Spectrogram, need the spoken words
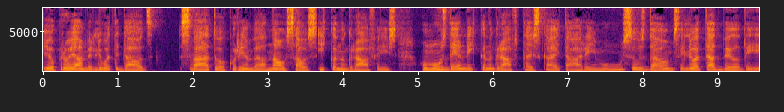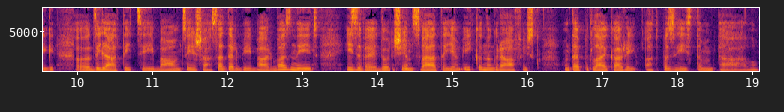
Joprojām ir ļoti daudz svēto, kuriem vēl nav savas ikonogrāfijas, un mūsdienu ikonogrāfi, tā skaitā arī mūsu uzdevums, ir ļoti atbildīgi, dziļā ticībā un ciešā sadarbībā ar baznīcu izveidot šiem svētajiem ikonogrāfisku un tāpat laikā arī atpazīstamu tēlu.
